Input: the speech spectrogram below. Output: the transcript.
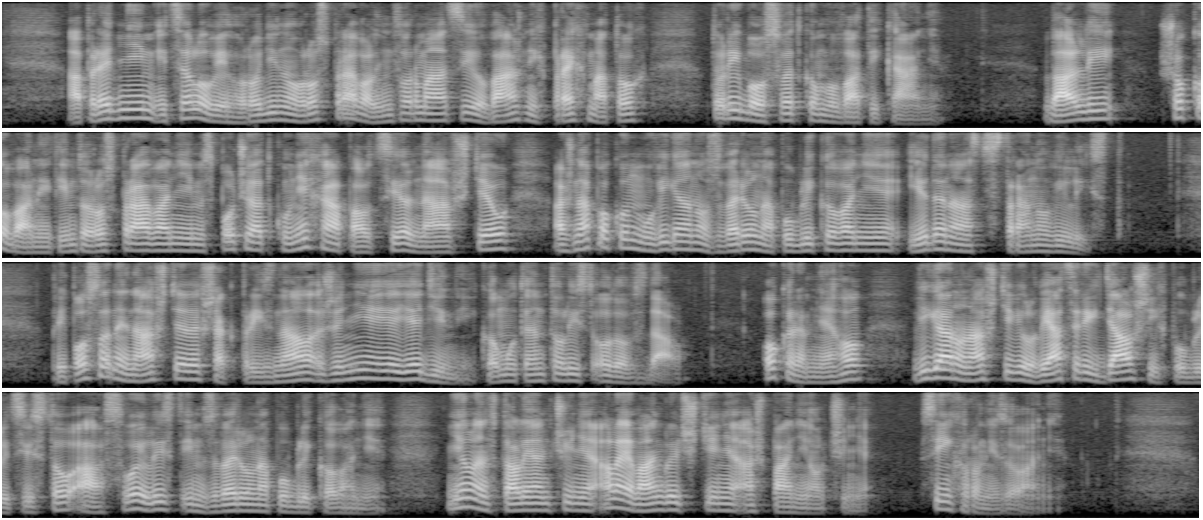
A pred ním i celou jeho rodinou rozprával informácie o vážnych prechmatoch, ktorých bol svetkom vo Vatikáne. Valli Šokovaný týmto rozprávaním spočiatku nechápal cieľ návštev, až napokon mu Vigano zveril na publikovanie 11-stranový list. Pri poslednej návšteve však priznal, že nie je jediný, komu tento list odovzdal. Okrem neho Vigano navštívil viacerých ďalších publicistov a svoj list im zveril na publikovanie. Nielen v taliančine, ale aj v angličtine a španielčine. Synchronizovanie.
